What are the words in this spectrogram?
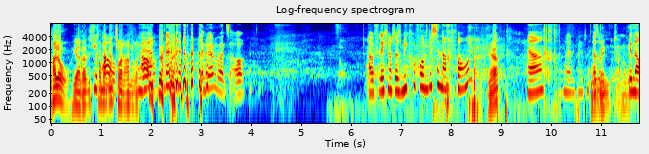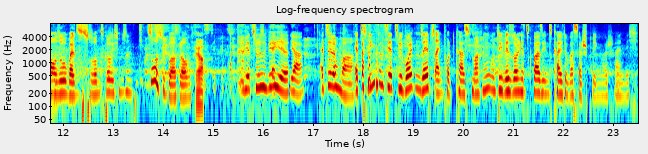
Hallo, ja, das ist Glück schon mal auf. ganz was anderes. Auch. Dann hören wir uns auch. Aber vielleicht noch das Mikrofon ein bisschen nach vorn. Ja, Ja. Also, Moment. also- genau so, weil es sonst, glaube ich, ein bisschen. So ist super, glaube Ja, ich. Und jetzt müssen wir hier. Ja. Erzähl doch mal. Er zwingt uns jetzt, wir wollten selbst einen Podcast machen und wir sollen jetzt quasi ins kalte Wasser springen wahrscheinlich.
